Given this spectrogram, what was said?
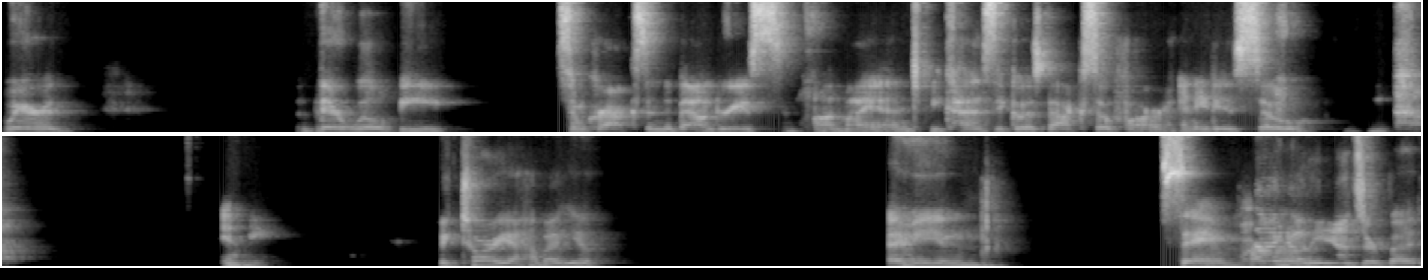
where there will be some cracks in the boundaries on my end because it goes back so far and it is so deep in me. Victoria, how about you? I mean, same. I know the answer, but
